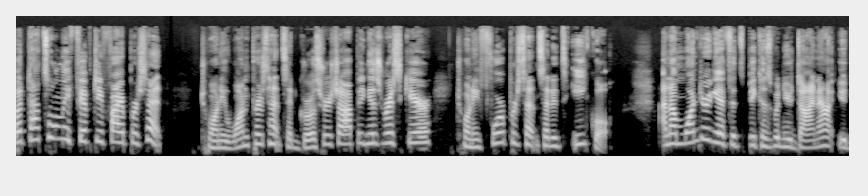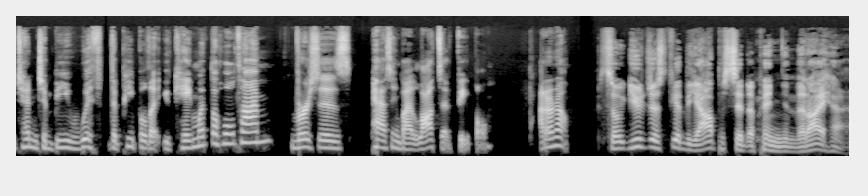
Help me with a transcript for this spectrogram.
but that's only 55%. 21% said grocery shopping is riskier, 24% said it's equal. And I'm wondering if it's because when you dine out, you tend to be with the people that you came with the whole time versus passing by lots of people. I don't know. So you just did the opposite opinion that I had,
